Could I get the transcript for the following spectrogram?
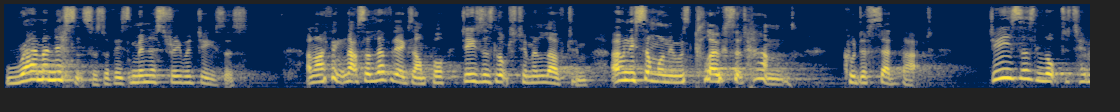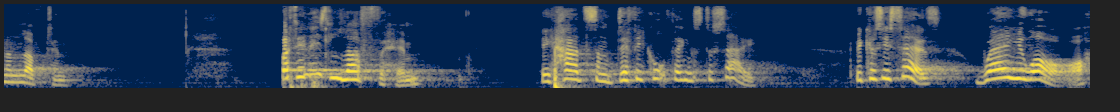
reminiscences of his ministry with Jesus. And I think that's a lovely example. Jesus looked at him and loved him. Only someone who was close at hand could have said that. Jesus looked at him and loved him. But in his love for him, he had some difficult things to say. Because he says, where you are,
